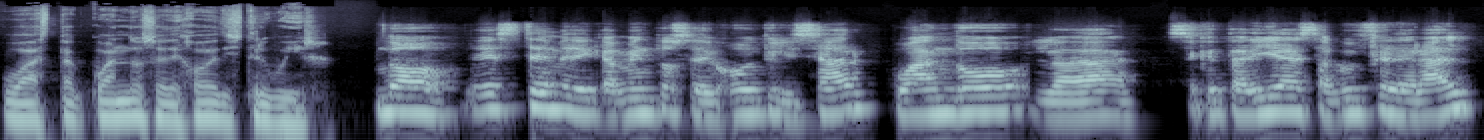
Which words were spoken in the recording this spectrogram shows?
o hasta cuándo se dejó de distribuir? No, este medicamento se dejó de utilizar cuando la Secretaría de Salud Federal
